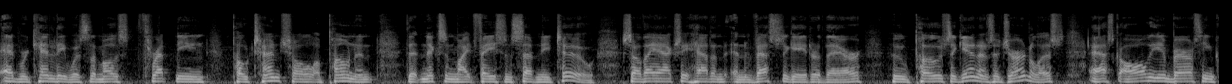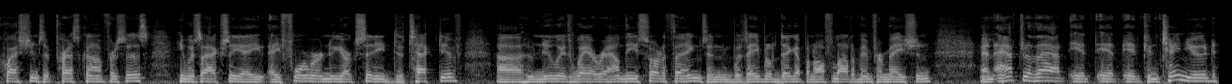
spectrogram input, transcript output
Edward Kennedy was the most threatening potential opponent that Nixon might face in '72. So they actually had an, an investigator there who posed again as a journalist, asked all the embarrassing questions at press conferences He was actually a, a former New York City detective uh, who knew his way around these sort of things and was able to dig up an awful lot of information. And after that, it, it, it continued,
